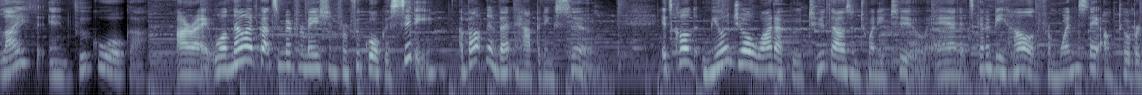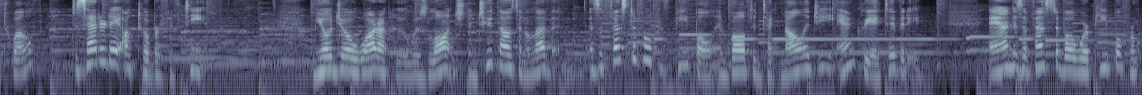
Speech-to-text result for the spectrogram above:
Life in Fukuoka. All right, well, now I've got some information from Fukuoka City about an event happening soon. It's called Myojo Waraku 2022, and it's going to be held from Wednesday, October 12th to Saturday, October 15th. Myojo Waraku was launched in 2011 as a festival for people involved in technology and creativity, and is a festival where people from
